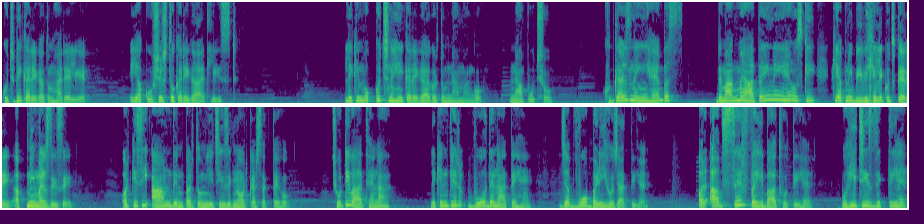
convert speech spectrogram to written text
कुछ भी करेगा तुम्हारे लिए या कोशिश तो करेगा एटलीस्ट लेकिन वो कुछ नहीं करेगा अगर तुम ना मांगो ना पूछो। खुद गर्ज नहीं है बस दिमाग में आता ही नहीं है उसकी कि अपनी बीवी के लिए कुछ करे, अपनी मर्ज़ी से। और किसी आम दिन पर तुम ये चीज़ इग्नोर कर सकते हो। छोटी बात है ना? लेकिन फिर वो दिन आते हैं, जब वो बड़ी हो जाती है। और अब सिर्फ़ वही बात होती है, वही चीज़ दिखती है।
